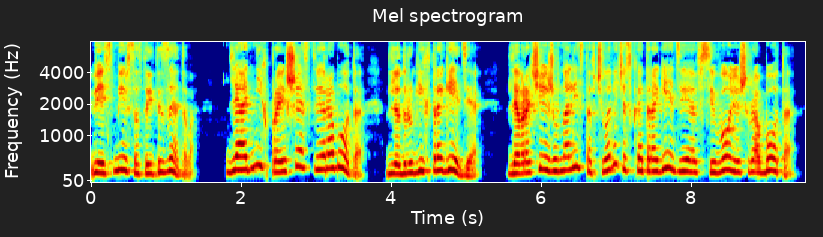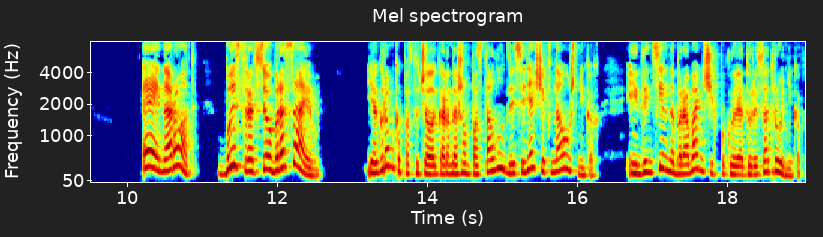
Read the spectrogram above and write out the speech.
Весь мир состоит из этого. Для одних происшествие – работа, для других – трагедия. Для врачей и журналистов человеческая трагедия – всего лишь работа. «Эй, народ! Быстро все бросаем!» Я громко постучала карандашом по столу для сидящих в наушниках и интенсивно барабанящих по клавиатуре сотрудников.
